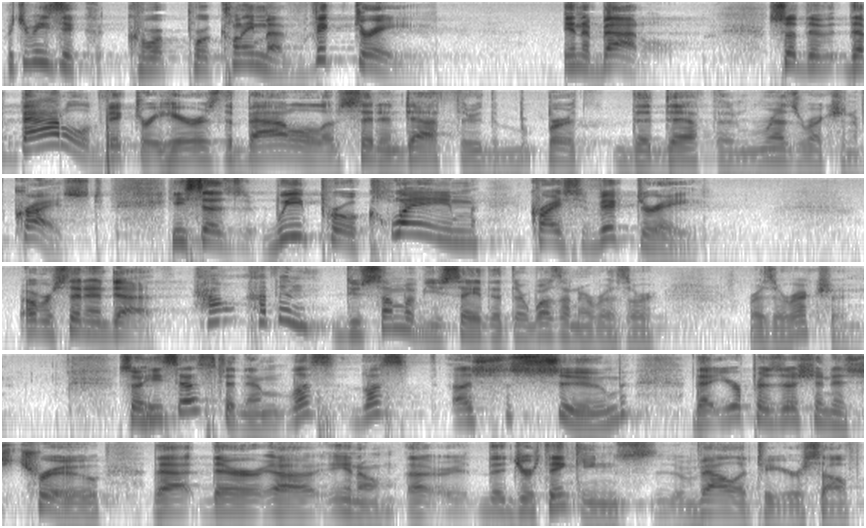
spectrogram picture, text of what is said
which means to proclaim a victory in a battle. So the, the battle of victory here is the battle of sin and death through the birth, the death and resurrection of Christ. He says, we proclaim Christ's victory over sin and death. How, how then do some of you say that there wasn't a resur- resurrection? So he says to them, let's, let's assume that your position is true, that, there, uh, you know, uh, that your thinking's valid to yourself.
